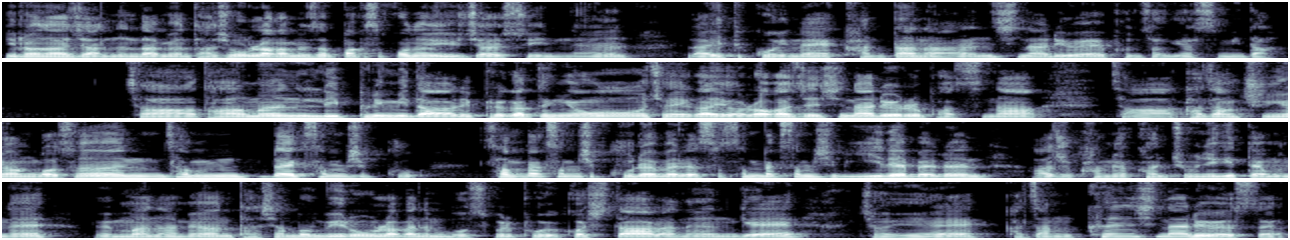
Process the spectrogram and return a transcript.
일어나지 않는다면 다시 올라가면서 박스권을 유지할 수 있는 라이트코인의 간단한 시나리오의 분석이었습니다. 자, 다음은 리플입니다. 리플 같은 경우 저희가 여러 가지 시나리오를 봤으나 자, 가장 중요한 것은 339 339레벨에서 332레벨은 아주 강력한 zone이기 때문에 웬만하면 다시 한번 위로 올라가는 모습을 보일 것이다 라는 게 저희의 가장 큰 시나리오였어요.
